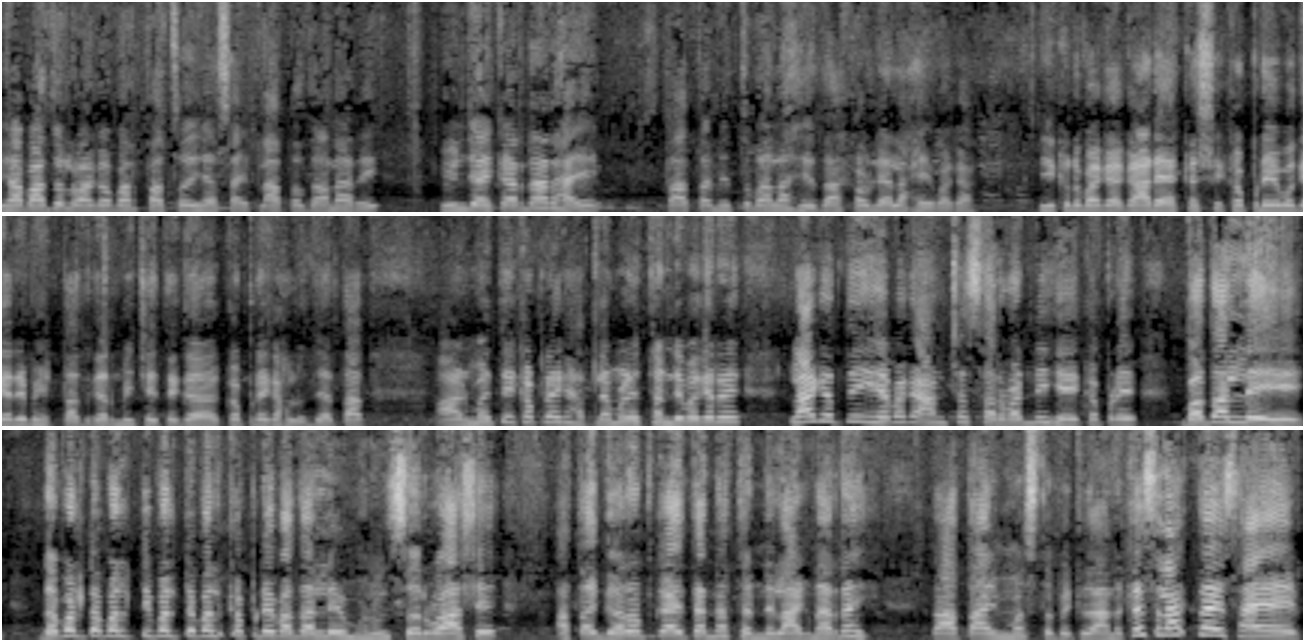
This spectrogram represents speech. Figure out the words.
ह्या बाजूला बघा बर्फाचं ह्या साईडला आता जाणार आहे. एन्जॉय करणार आहे. तर आता मी तुम्हाला हे दाखवलेलं आहे बघा. इकडं बघा गाड्या कसे कपडे वगैरे भेटतात गरमीचे ते ग- कपडे घालून देतात. आणि मग ते कपडे घातल्यामुळे थंडी वगैरे लागत नाही. हे बघा आमच्या सर्वांनी हे कपडे बदलले. डबल डबल टिबल टबल कपडे बदलले म्हणून सर्व असे आता गरम काय त्यांना थंडी लागणार नाही. तर आता आम्ही मस्तपैकी जाणं कसं लागतंय साहेब?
